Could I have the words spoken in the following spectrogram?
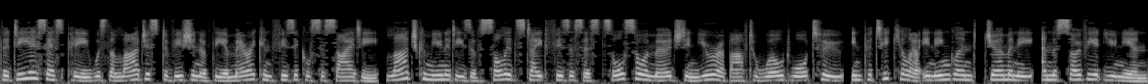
the DSSP was the largest division of the American Physical Society. Large communities of solid state physicists also emerged in Europe after World War II, in particular in England, Germany, and the Soviet Union.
